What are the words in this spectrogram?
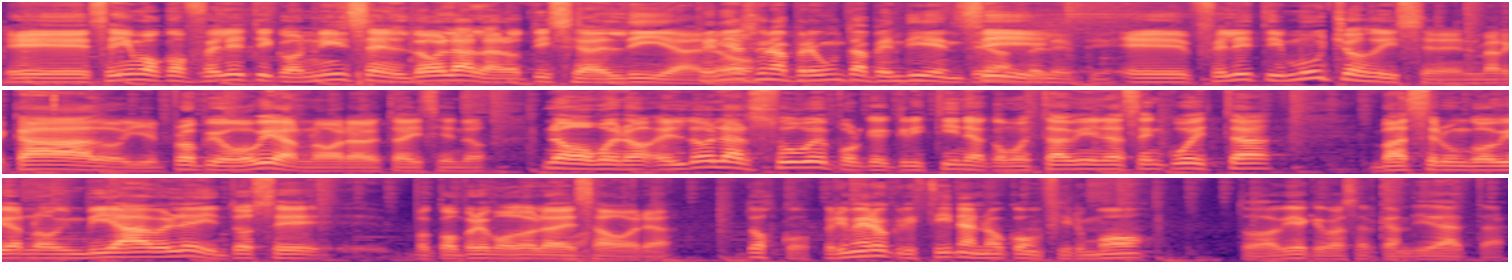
Eh, seguimos con Feletti, con Nielsen, el dólar, la noticia del día. ¿no? Tenías una pregunta pendiente Sí, a Feletti. eh, Feletti, muchos dicen, el mercado y el propio gobierno ahora lo está diciendo, no, bueno, el dólar sube porque Cristina, como está bien en las encuestas, va a ser un gobierno inviable y entonces eh, compremos dólares ahora. Dos cosas. Primero, Cristina no confirmó todavía que va a ser candidata.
